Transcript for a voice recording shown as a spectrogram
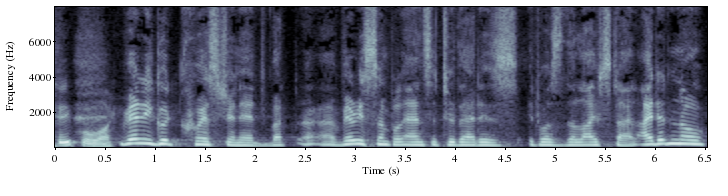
people? Like, Very good question, Ed. But a very simple answer to that is it was the lifestyle. I didn't know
